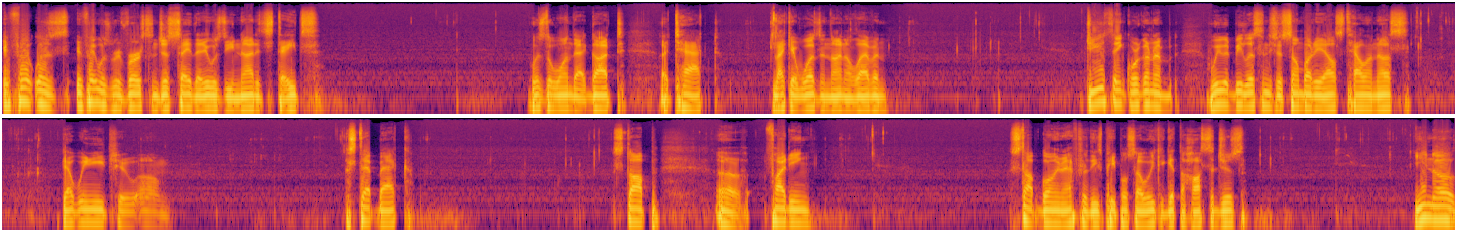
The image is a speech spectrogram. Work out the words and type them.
if it was if it was reversed and just say that it was the United States was the one that got attacked like it was in 9/11 do you think we're going to we would be listening to somebody else telling us that we need to um, step back, stop uh, fighting, stop going after these people so we could get the hostages. You know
